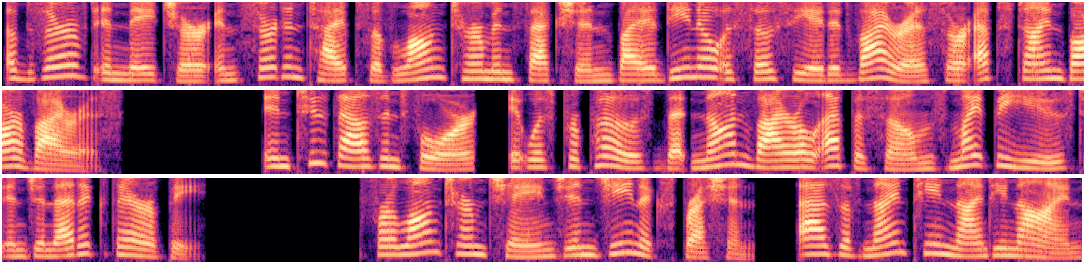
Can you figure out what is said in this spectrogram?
observed in nature in certain types of long-term infection by adeno-associated virus or Epstein-Barr virus. In 2004, it was proposed that non-viral episomes might be used in genetic therapy for long-term change in gene expression. As of 1999,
